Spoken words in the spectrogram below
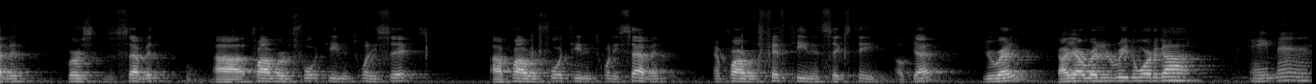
7, verse 7, uh, Proverbs 14 and 26, uh, Proverbs 14 and 27, and Proverbs 15 and 16. Okay? You ready? Are y'all ready to read the Word of God? Amen.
